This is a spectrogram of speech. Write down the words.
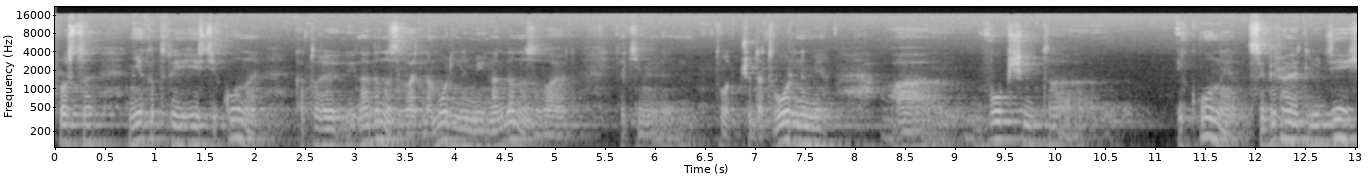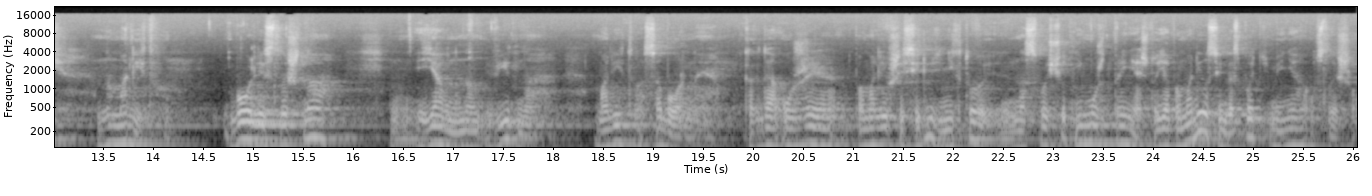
Просто некоторые есть иконы, которые иногда называют намоленными, иногда называют такими вот, чудотворными. А в общем-то иконы собирают людей на молитву. Более слышна, явно нам видно молитва соборная – когда уже помолившиеся люди, никто на свой счет не может принять, что я помолился, и Господь меня услышал.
